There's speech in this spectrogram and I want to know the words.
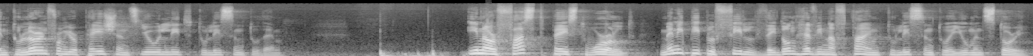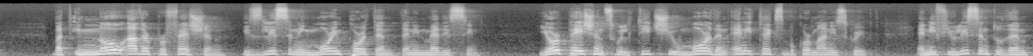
And to learn from your patients, you will need to listen to them. In our fast paced world, many people feel they don't have enough time to listen to a human story. But in no other profession is listening more important than in medicine. Your patients will teach you more than any textbook or manuscript, and if you listen to them,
